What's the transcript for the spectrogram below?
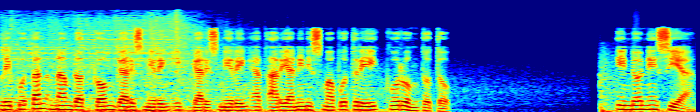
Liputan6.com garis miring ik garis miring at Aryaninisma Putri, kurung tutup. Indonesia.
